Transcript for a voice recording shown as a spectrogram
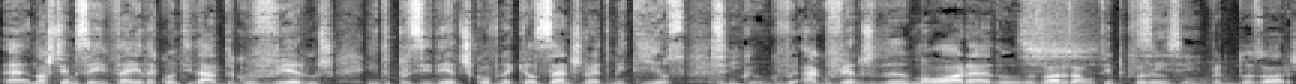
ah, nós temos a ideia da quantidade de governos e de presidentes que houve naqueles anos, não é? Demitiam-se. Há governos de uma hora, du- duas horas, há um tipo que foi Sim, um governo de duas horas.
